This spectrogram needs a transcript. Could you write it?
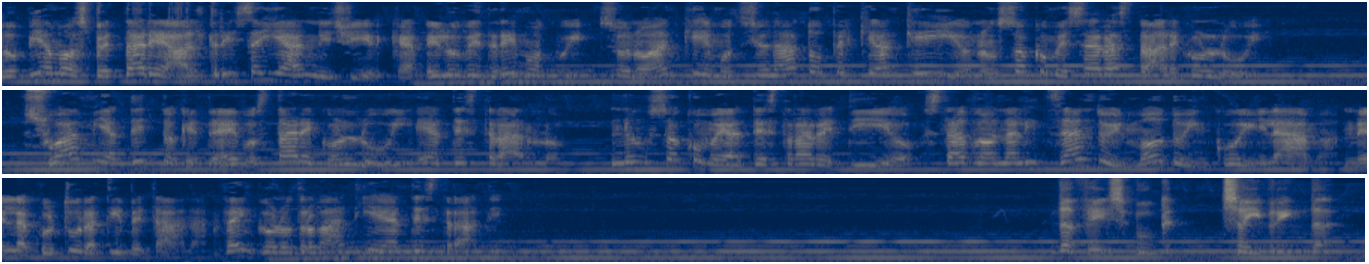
Dobbiamo aspettare altri 6 anni circa e lo vedremo qui. Sono anche emozionato perché anche io non so come sarà stare con lui. Swami ha detto che devo stare con lui e addestrarlo. Non so come addestrare Dio, stavo analizzando il modo in cui i lama, nella cultura tibetana, vengono trovati e addestrati. Da Facebook, Sai Vrinda.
